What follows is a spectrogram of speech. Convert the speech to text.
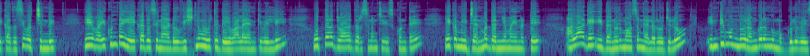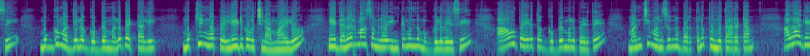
ఏకాదశి వచ్చింది. ఈ వైకుంఠ ఏకాదశి నాడు విష్ణుమూర్తి దేవాలయానికి వెళ్ళి ఉత్తర ద్వార దర్శనం చేసుకుంటే ఇక మీ జన్మ ధన్యమైనట్టే. అలాగే ఈ ధనుర్మాసం నెల రోజులు ఇంటి ముందు రంగురంగు ముగ్గులు వేసి ముగ్గు మధ్యలో గొబ్బెమ్మలు పెట్టాలి. ముఖ్యంగా పెళ్ళిడికి వచ్చిన అమ్మాయిలు ఈ ధనుర్మాసంలో ఇంటి ముందు ముగ్గులు వేసి ఆవు పేడతో గొబ్బెమ్మలు పెడితే మంచి మనసున్న భర్తను పొందుతారట. అలాగే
